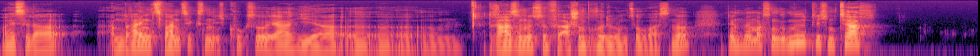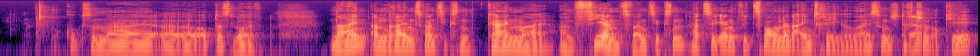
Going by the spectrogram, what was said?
Weißt du, da am 23. ich guck so, ja, hier äh, äh, ähm, Drasenüsse für Aschenbrödel und sowas, ne? Denk mir, machst einen gemütlichen Tag. Guckst du mal, äh, äh, ob das läuft. Nein, am 23. kein Mal. Am 24. hat sie irgendwie 200 Einträge, weißt du? Und ich dachte Ja. schon, okay,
